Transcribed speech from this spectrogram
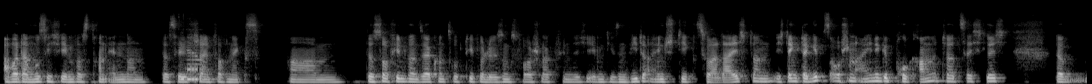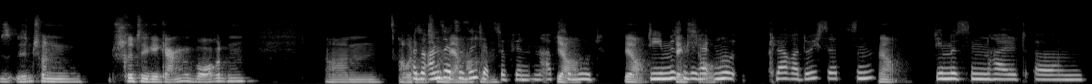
Aber da muss sich eben was dran ändern. Das hilft ja. einfach nichts. Ähm, das ist auf jeden Fall ein sehr konstruktiver Lösungsvorschlag, finde ich, eben diesen Wiedereinstieg zu erleichtern. Ich denke, da gibt es auch schon einige Programme tatsächlich. Da sind schon Schritte gegangen worden. Ähm, also Ansätze sind ja zu finden, absolut. Ja, ja die müssen sich halt auch. nur klarer durchsetzen. Ja. Die müssen halt ähm,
